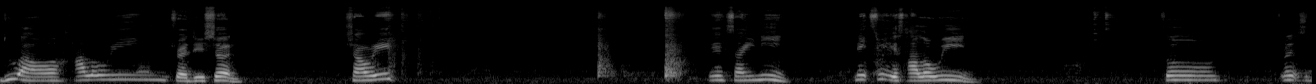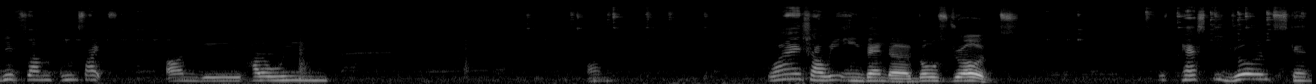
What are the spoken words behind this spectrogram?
do our Halloween tradition. Shall we? Hey, Saini. Next week is Halloween. So, let's give some insights on the Halloween on why shall we invent the ghost drones? Those pesky drones can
